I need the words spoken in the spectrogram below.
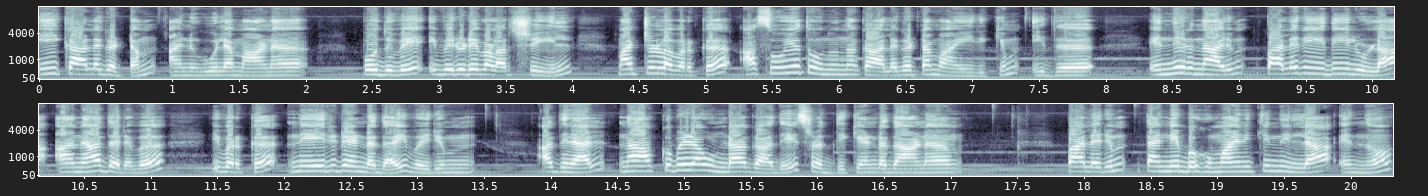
ഈ കാലഘട്ടം അനുകൂലമാണ്. പൊതുവെ ഇവരുടെ വളർച്ചയിൽ മറ്റുള്ളവർക്ക് അസൂയ തോന്നുന്ന കാലഘട്ടമായിരിക്കും ഇത്. എന്നിരുന്നാലും പല രീതിയിലുള്ള അനാദരവ് ഇവർക്ക് നേരിടേണ്ടതായി വരും. അതിനാൽ നാക്കുപിഴ ഉണ്ടാകാതെ ശ്രദ്ധിക്കേണ്ടതാണ്. പലരും തന്നെ ബഹുമാനിക്കുന്നില്ല എന്നോ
